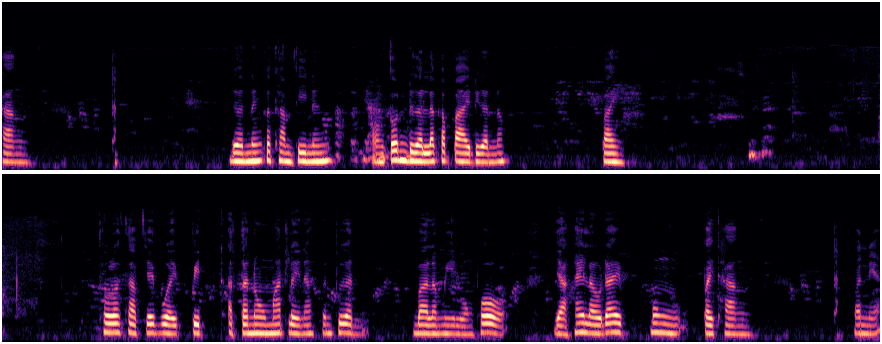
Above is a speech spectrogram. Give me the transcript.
ทาง เดือนนึงก็ทำทีนึง ของต้นเดือนแล้วก็ปลายเดือนเนาะไป โทรศัพท์ยายบวยปิดอัตโนมัติเลยนะเพื่อนๆ บารมีหลวงพ่อ อยากให้เราได้มุ่งไปทางวันเนี้ย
